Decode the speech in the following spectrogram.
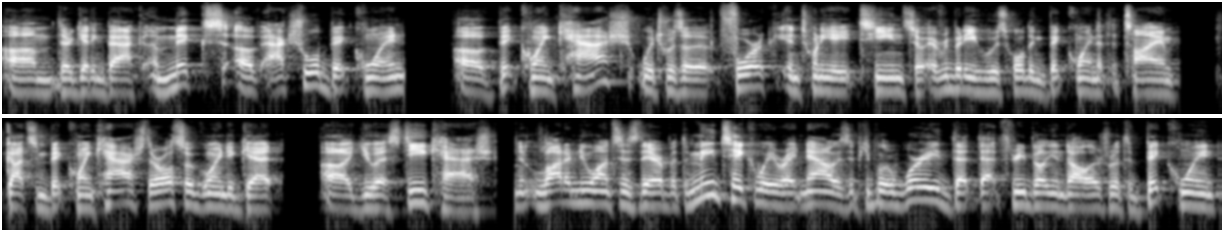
Um, they're getting back a mix of actual Bitcoin, of Bitcoin Cash, which was a fork in 2018. So everybody who was holding Bitcoin at the time got some Bitcoin Cash. They're also going to get uh, USD Cash. A lot of nuances there, but the main takeaway right now is that people are worried that that $3 billion worth of Bitcoin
